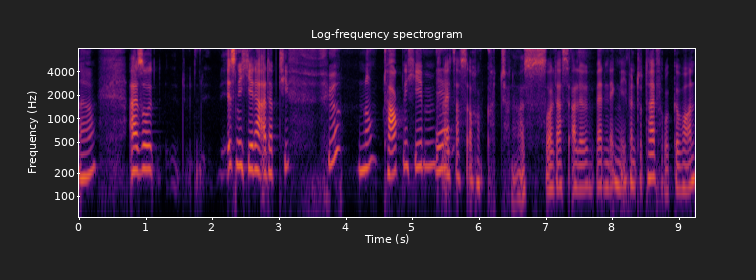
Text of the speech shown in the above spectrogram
Ja, also ist nicht jeder adaptiv für, ne? taugt nicht jedem. Ja. Vielleicht sagst du auch, oh Gott, was soll das? Alle werden denken, ich bin total verrückt geworden.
